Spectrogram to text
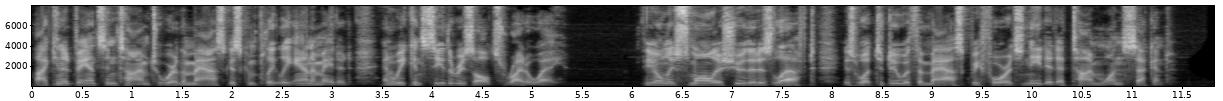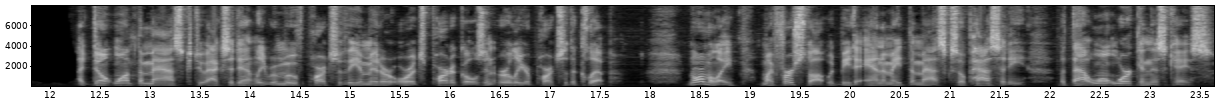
I can advance in time to where the mask is completely animated and we can see the results right away. The only small issue that is left is what to do with the mask before it's needed at time 1 second. I don't want the mask to accidentally remove parts of the emitter or its particles in earlier parts of the clip. Normally, my first thought would be to animate the mask's opacity, but that won't work in this case.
